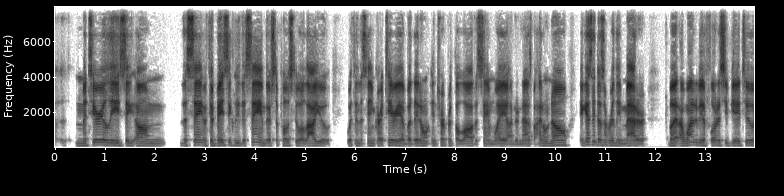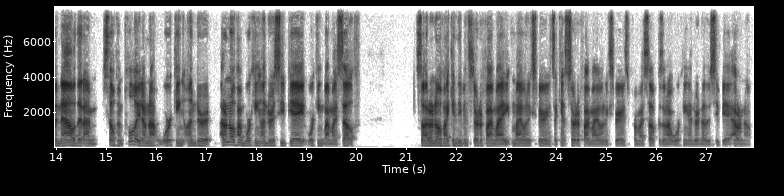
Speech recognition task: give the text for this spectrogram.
materially um the same, if they're basically the same, they're supposed to allow you within the same criteria, but they don't interpret the law the same way under NASBA. I don't know. I guess it doesn't really matter but I wanted to be a Florida CPA too. And now that I'm self employed, I'm not working under, I don't know if I'm working under a CPA working by myself. So I don't know if I can even certify my, my own experience. I can't certify my own experience for myself because I'm not working under another CPA. I don't know.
